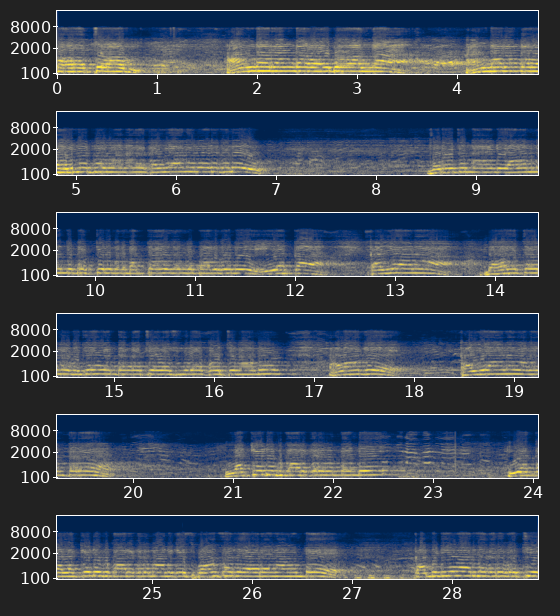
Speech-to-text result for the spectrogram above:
మహోత్సవం అంగరంగ వైభవంగా అంగరంగ వైభవంగా కళ్యాణ వేడుకలు జరుగుతున్నాయండి. యాభై మంది భక్తులు మన భక్తాదులందరూ పాల్గొని ఈ యొక్క కళ్యాణ మహోత్సవం విజయవంతంగా చేయవలసిందిగా కోరుతున్నాము అలాగే కళ్యాణం అనంతరం లక్కీడిపు కార్యక్రమం ఉందండి. ఈ యొక్క లక్కీడిపు కార్యక్రమానికి స్పాన్సర్లు ఎవరైనా ఉంటే కమిటీ వారి దగ్గరకు వచ్చి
